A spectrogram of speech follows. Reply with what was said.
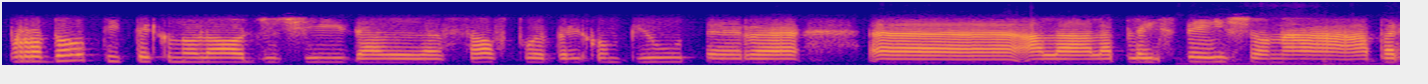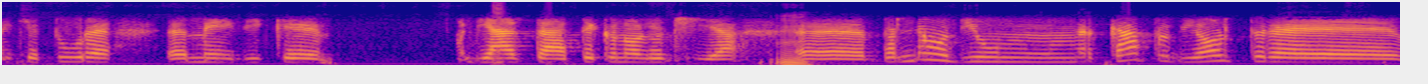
prodotti tecnologici, dal software per il computer eh, alla, alla, PlayStation, a apparecchiature eh, mediche di alta tecnologia. Mm. Eh, parliamo di un mercato di oltre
